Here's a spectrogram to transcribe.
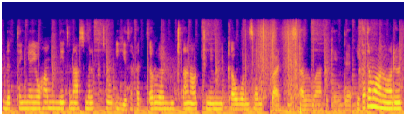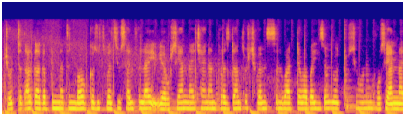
ሁለተኛ የውሃ ሙሌትን አስመልክቶ እየተፈጠሩ ያሉ ጫናዎችን የሚቃወም ሰልፍ በአዲስ አበባ ተካሄደ። የከተማዋ ነዋሪዎች የውጭ ጣልቃ ገብነትን ባወገዙት በዚሁ ሰልፍ ላይ የሩሲያና የቻይናን ፕሬዝዳንቶች በምስል በአደባባይ ይዘው የወጡ ሲሆን ሩሲያና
